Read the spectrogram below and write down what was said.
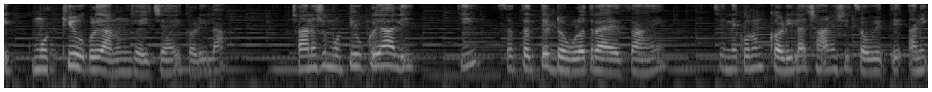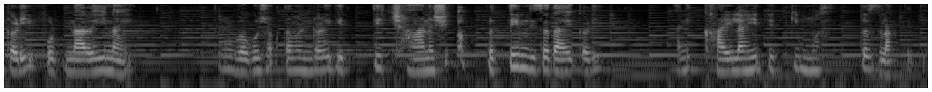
एक मोठी उकळी आणून घ्यायची आहे कढीला छान अशी मोठी उकळी आली की सतत ते ढवळत राहायचं आहे. जेणेकरून कढीला छान अशी चव येते आणि कढी फुटणारही नाही. तुम्ही बघू शकता मंडळी किती छान अशी अप्रतिम दिसत आहे कढी. आणि खायलाही तितकी मस्तच लागते ती.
